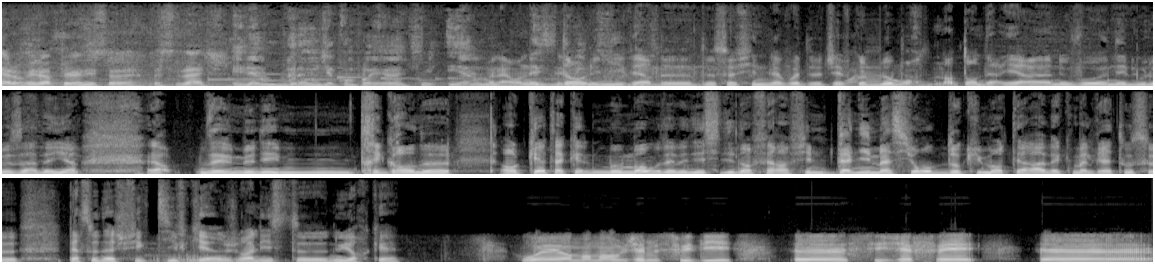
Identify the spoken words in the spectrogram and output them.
Era o melhor pianista da cidade. Ele era um grande acompanhante e era um Voilà, on est dans l'univers de, de, ce film, la voix de Jeff Goldblum. On entend derrière à nouveau Nebulosa d'ailleurs. Alors, vous avez mené une très grande enquête. À quel moment vous avez décidé d'en faire un film d'animation, documentaire, avec malgré tout ce personnage fictif qui est un journaliste new-yorkais? Ouais, au moment où je me suis dit, euh, si j'ai fait euh,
